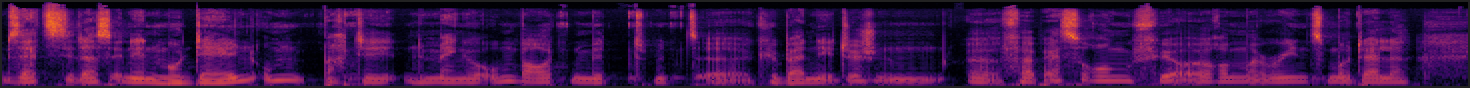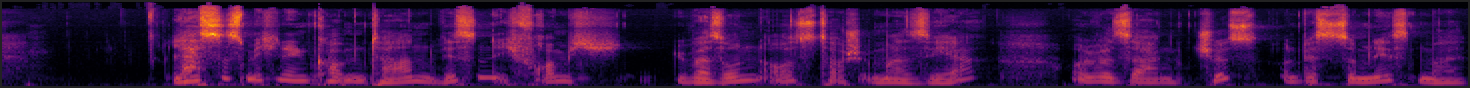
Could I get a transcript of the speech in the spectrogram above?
setzt ihr das in den Modellen um, macht ihr eine Menge Umbauten mit, mit äh, kybernetischen äh, Verbesserungen für eure Marines-Modelle. Lasst es mich in den Kommentaren wissen. Ich freue mich über so einen Austausch immer sehr und würde sagen Tschüss und bis zum nächsten Mal.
